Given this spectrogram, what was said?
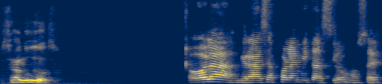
Saludos. Hola, gracias por la invitación, José.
